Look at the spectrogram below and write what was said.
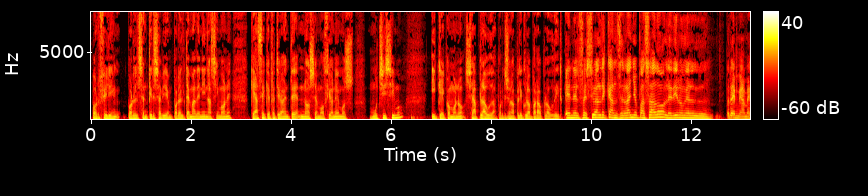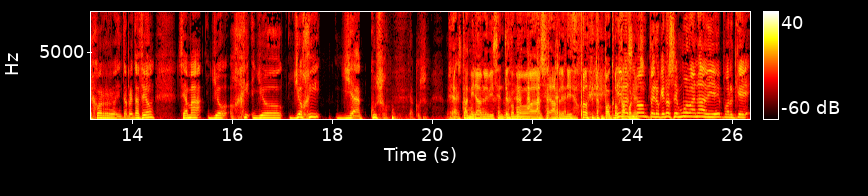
por feeling, por el sentirse bien, por el tema de Nina Simone, que hace que efectivamente nos emocionemos muchísimo y que, como no, se aplauda, porque es una película para aplaudir. En el Festival de Cannes el año pasado le dieron el premio a mejor interpretación. Se llama Yoji, Yo- Yoji Yakuso. Yakuso. O sea, está Admirable. Vicente, como has aprendido tampoco el japonés. Simón, pero que no se mueva nadie, porque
